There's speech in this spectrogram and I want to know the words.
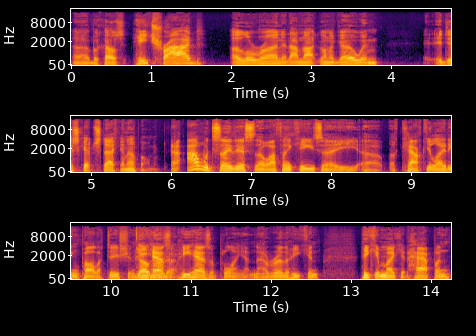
Uh, because he tried a little run, and I'm not going to go, and it just kept stacking up on him. I- I would say this though. I think he's a uh, a calculating politician. He Oh, no has doubt. he has a plan. Now, whether he can he can make it happen,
